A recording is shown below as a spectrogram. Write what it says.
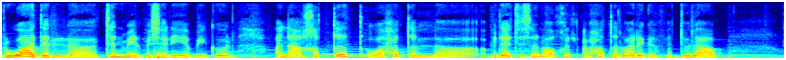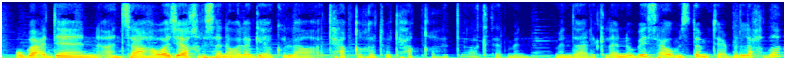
رواد التنمية البشرية بيقول أنا أخطط وأحط بداية السنة وأحط الورقة في الدولاب وبعدين أنساها وأجي آخر السنة وألاقيها كلها تحققت وتحققت أكثر من من ذلك لأنه بيسعى ومستمتع باللحظة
